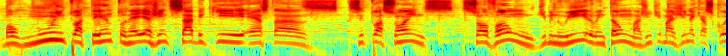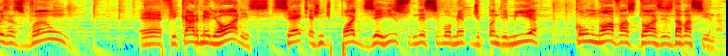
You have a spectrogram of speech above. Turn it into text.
Bom, muito atento, né? E a gente sabe que estas situações só vão diminuir, ou então a gente imagina que as coisas vão é, ficar melhores, se é que a gente pode dizer isso nesse momento de pandemia, com novas doses da vacina.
